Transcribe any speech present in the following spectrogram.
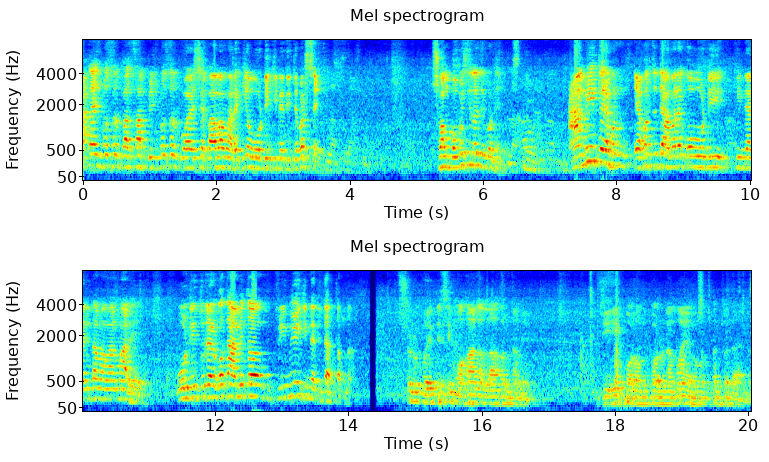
আঠাইশ বছর বা ছাব্বিশ বছর বয়সে বাবা মারে কেউ ওডি কিনে দিতে পারছে? সম্ভব ছিল জীবনে? আমি তো এখন এখন যদি আমার ওডি কিনে দিতাম আমার মারে ওডি দূরের কথা আমি তো প্রিমিয় কিনে দিতে পারতাম না। শুরু করিতেছি মহান আল্লাহর নামে যিনি পরম করুণাময় এবং অত্যন্ত দয়ালু।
